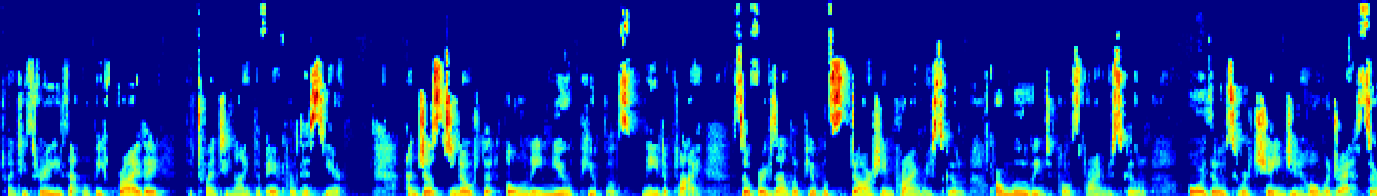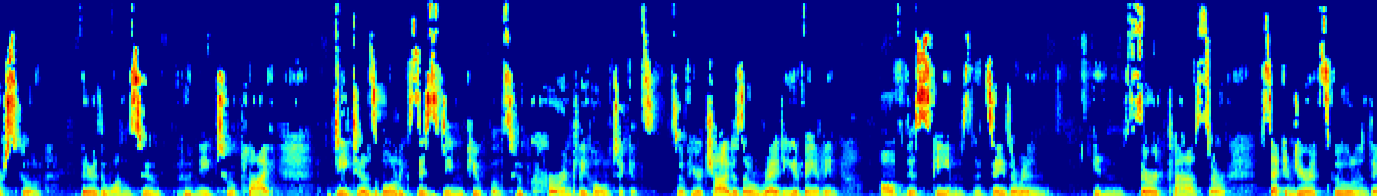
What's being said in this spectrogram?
23, that will be Friday, the 29th of April this year. And just to note that only new pupils need apply. So, for example, pupils starting primary school or moving to post primary school, or those who are changing home address or school, they're the ones who, who need to apply. details of all existing pupils who currently hold tickets. So if your child is already availing of this scheme, let's say they're in in third class or second year at school and they,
